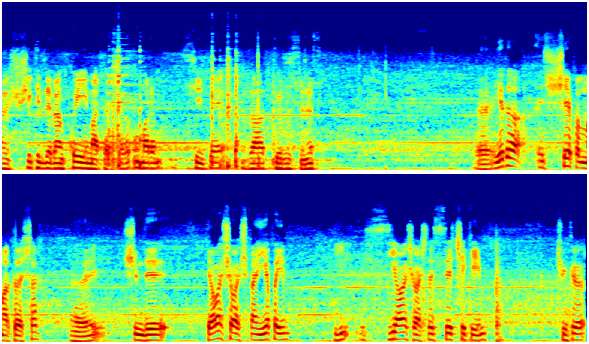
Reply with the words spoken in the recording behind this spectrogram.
E, şu şekilde ben koyayım arkadaşlar. Umarım siz de rahat görürsünüz. Ee, ya da şey yapalım arkadaşlar. Ee, şimdi yavaş yavaş ben yapayım. Yavaş yavaş da size çekeyim. Çünkü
